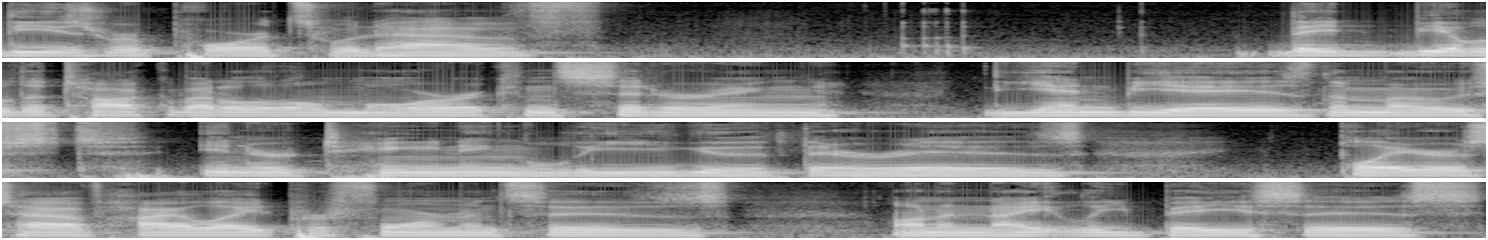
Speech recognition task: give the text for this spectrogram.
these reports would have uh, they'd be able to talk about a little more considering the NBA is the most entertaining league that there is. Players have highlight performances on a nightly basis.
